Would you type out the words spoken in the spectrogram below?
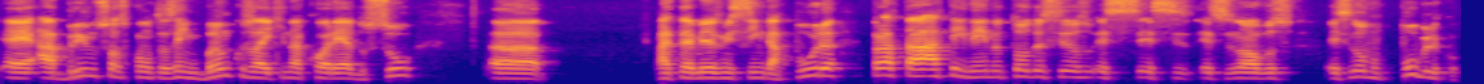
é, abrindo suas contas em bancos aqui na Coreia do Sul, uh, até mesmo em Singapura, para estar tá atendendo todos esses, esses, esses, esses, novos, esse novo público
